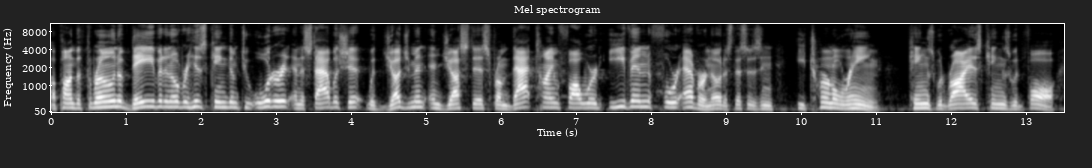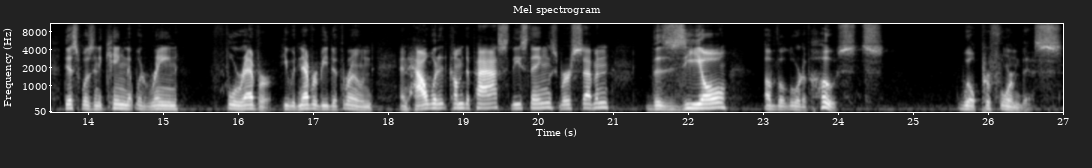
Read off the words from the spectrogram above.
Upon the throne of David and over his kingdom to order it and establish it with judgment and justice from that time forward, even forever. Notice this is an eternal reign. Kings would rise, kings would fall. This wasn't a king that would reign forever, he would never be dethroned. And how would it come to pass, these things? Verse 7 The zeal of the Lord of hosts will perform this.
